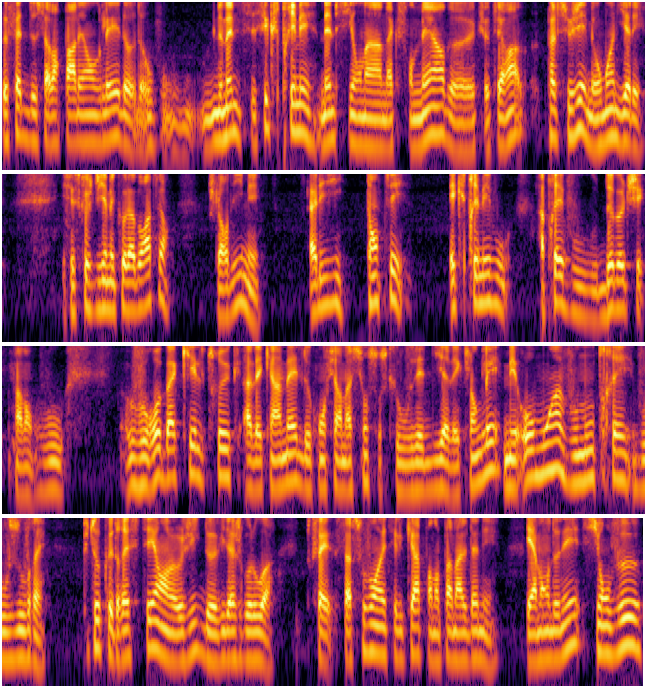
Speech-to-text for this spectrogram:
le fait de savoir parler anglais, de, de, même s'exprimer, même si on a un accent de merde, etc. Pas le sujet, mais au moins d'y aller. Et c'est ce que je dis à mes collaborateurs. Je leur dis, mais allez-y, tentez, exprimez-vous. Après, vous double check, pardon, vous vous rebaquez le truc avec un mail de confirmation sur ce que vous vous êtes dit avec l'anglais, mais au moins vous montrez, vous vous ouvrez, plutôt que de rester en logique de village gaulois. Ça, ça, a souvent été le cas pendant pas mal d'années. Et à un moment donné, si on veut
